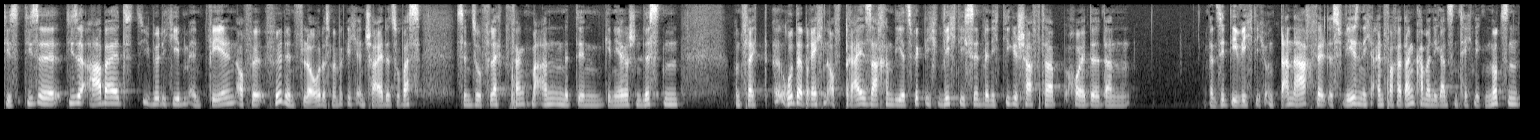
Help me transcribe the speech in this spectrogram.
diese, diese, diese Arbeit, die würde ich jedem empfehlen, auch für, für den Flow, dass man wirklich entscheidet, so was sind so, vielleicht fangt mal an mit den generischen Listen und vielleicht äh, runterbrechen auf drei Sachen, die jetzt wirklich wichtig sind. Wenn ich die geschafft habe heute, dann, dann sind die wichtig. Und danach fällt es wesentlich einfacher. Dann kann man die ganzen Techniken nutzen,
